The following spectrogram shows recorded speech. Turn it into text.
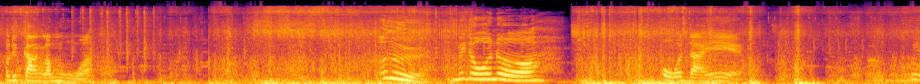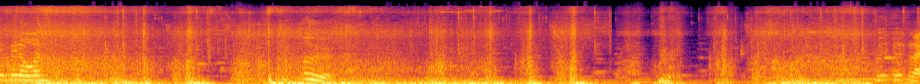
เขาที่กลางลำหัวเออไม่โดนเหรอโอเวอร์ไดกูยังไม่โดนเออ อะไร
